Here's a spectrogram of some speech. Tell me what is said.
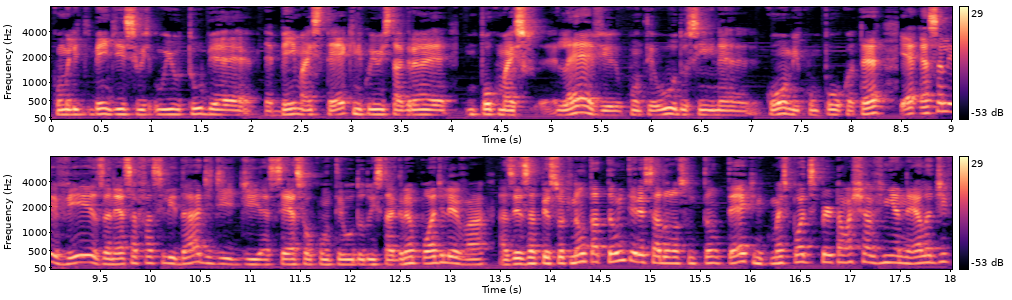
como ele bem disse, o YouTube é, é bem mais técnico e o Instagram é um pouco mais leve, o conteúdo, assim, né? Cômico um pouco até. E essa leveza, né? Essa facilidade de, de acesso ao conteúdo do Instagram pode levar, às vezes, a pessoa que não está tão interessada no assunto tão técnico, mas pode despertar uma chavinha nela de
